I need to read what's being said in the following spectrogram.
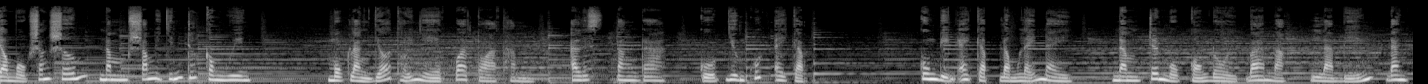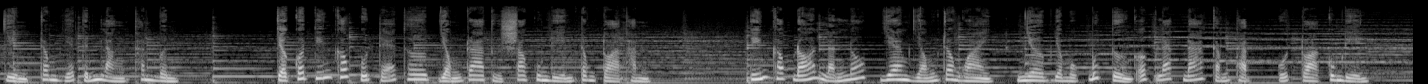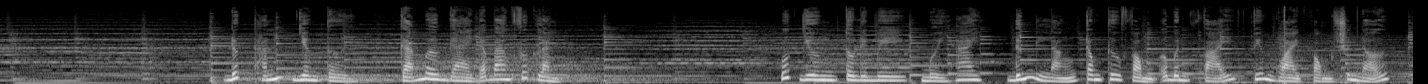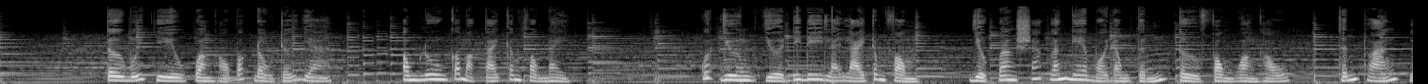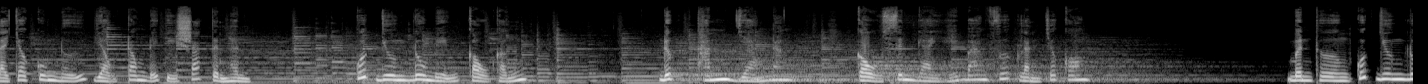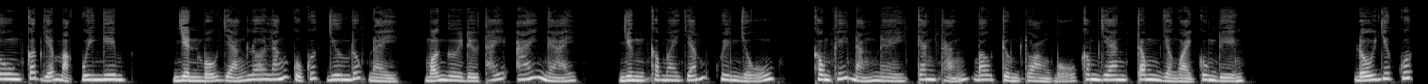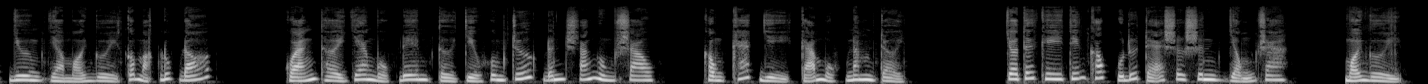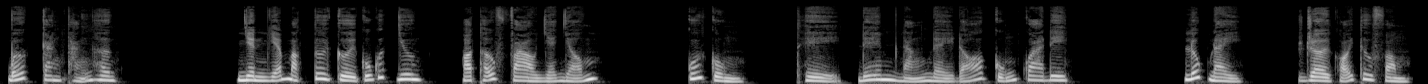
Vào một sáng sớm năm 69 trước công nguyên, một làn gió thổi nhẹ qua tòa thành Alexandra của vương quốc Ai Cập. Cung điện Ai Cập lộng lẫy này nằm trên một ngọn đồi ba mặt là biển đang chìm trong vẻ tĩnh lặng thanh bình. Chợt có tiếng khóc của trẻ thơ vọng ra từ sau cung điện trong tòa thành. Tiếng khóc đó lạnh lốt gian vọng ra ngoài nhờ vào một bức tường ốp lát đá cẩm thạch của tòa cung điện. Đức Thánh Nhân Từ, cảm ơn Ngài đã ban phước lành. Quốc dương Ptolemy 12 đứng lặng trong thư phòng ở bên phải phía ngoài phòng sinh nở. Từ buổi chiều, hoàng hậu bắt đầu trở dạ. Ông luôn có mặt tại căn phòng này. Quốc dương vừa đi đi lại lại trong phòng, vừa quan sát lắng nghe mọi động tĩnh từ phòng hoàng hậu, thỉnh thoảng lại cho cung nữ vào trong để thị sát tình hình quốc dương luôn miệng cầu khẩn. Đức thánh dạng năng, cầu xin ngài hãy ban phước lành cho con. Bình thường quốc dương luôn có vẻ mặt uy nghiêm. Nhìn bộ dạng lo lắng của quốc dương lúc này, mọi người đều thấy ái ngại, nhưng không ai dám khuyên nhủ. Không khí nặng nề, căng thẳng bao trùm toàn bộ không gian trong và ngoài cung điện. Đối với quốc dương và mọi người có mặt lúc đó Khoảng thời gian một đêm từ chiều hôm trước đến sáng hôm sau, không khác gì cả một năm trời. Cho tới khi tiếng khóc của đứa trẻ sơ sinh vọng ra, mọi người bớt căng thẳng hơn. Nhìn vẻ mặt tươi cười của Quốc Dương, họ thở phào nhẹ nhõm. Cuối cùng thì đêm nặng nề đó cũng qua đi. Lúc này, rời khỏi thư phòng,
